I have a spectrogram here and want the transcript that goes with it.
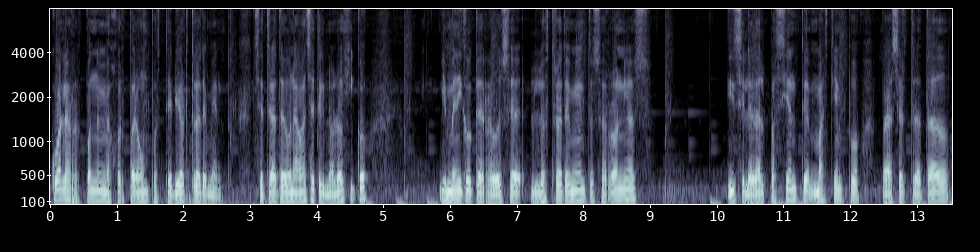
cuáles responden mejor para un posterior tratamiento. Se trata de un avance tecnológico y médico que reduce los tratamientos erróneos y se le da al paciente más tiempo para ser tratado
